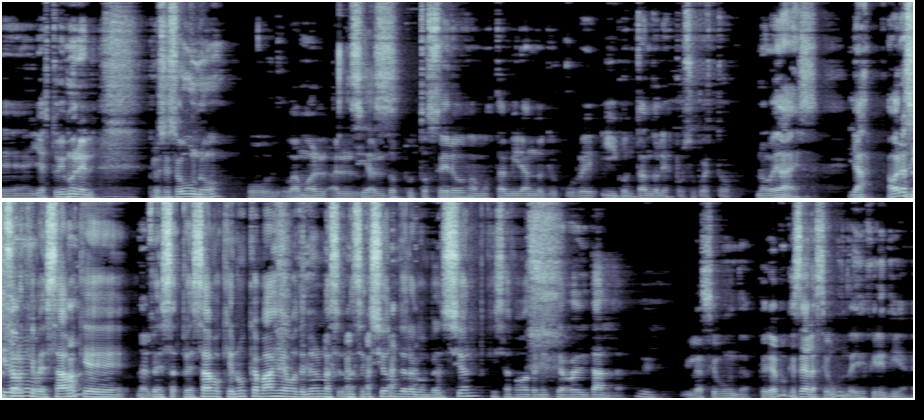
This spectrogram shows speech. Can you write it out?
Eh, ya estuvimos en el proceso 1, o vamos al, al 2.0, vamos a estar mirando qué ocurre y contándoles, por supuesto, novedades. Ya, ahora sí vamos. que pensamos, ¿Ah? que pensamos que nunca más íbamos a tener una, una sección de la convención, quizás vamos a tener que reeditarla. La segunda. Esperemos que sea la segunda y definitiva.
